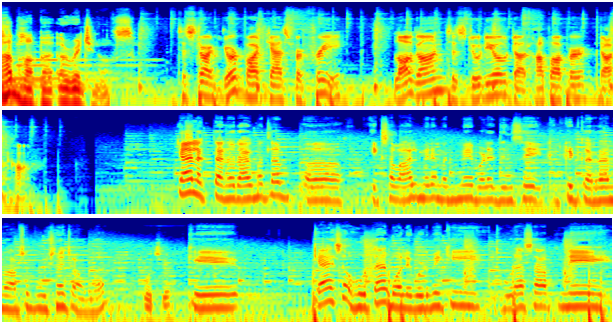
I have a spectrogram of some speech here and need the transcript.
Hubhopper Originals. To start your podcast for free, log on to studio.hubhopper.com. क्या लगता है अनुराग मतलब एक सवाल मेरे मन में बड़े दिन से खिटखिट कर रहा है मैं आपसे पूछना चाहूँगा पूछिए कि क्या ऐसा होता है बॉलीवुड में कि थोड़ा सा अपने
